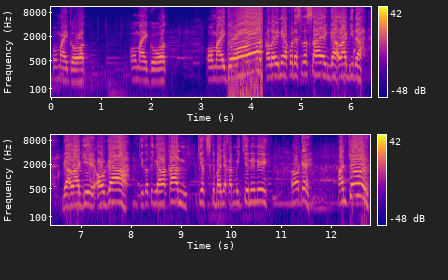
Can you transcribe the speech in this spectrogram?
Oh my god. Oh my god. Oh my god. Kalau ini aku udah selesai, nggak lagi dah. Nggak lagi. Oga, kita tinggalkan kids kebanyakan micin ini. Oke. Hancur.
